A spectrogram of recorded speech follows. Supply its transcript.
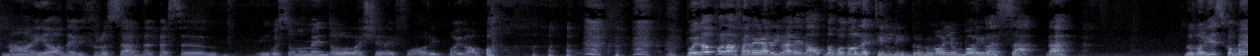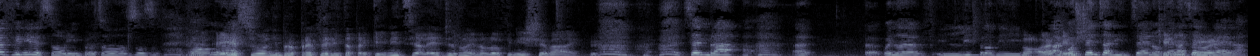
No, io David Frossard per se- in questo momento lo lascerei fuori, poi dopo poi dopo la farei arrivare dopo, dopo che ho letto il libro, mi voglio un po' rilassare, dai. Non lo riesco mai a finire sto libro, so- so- so- è un È il suo libro preferito perché inizia a leggerlo e non lo finisce mai. sembra eh, eh, quello è il libro di No, La che- coscienza di Zeno che che era sempre è? era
